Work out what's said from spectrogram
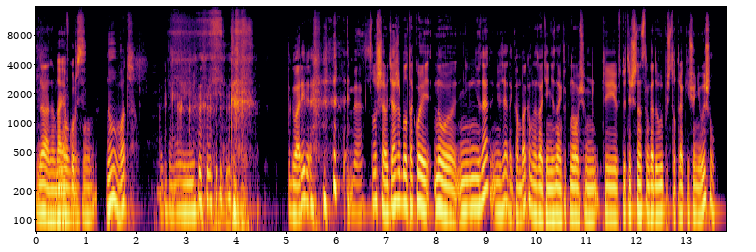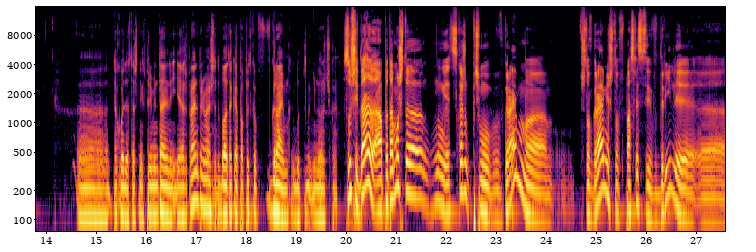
Да, там Да, я в курсе. такого. Ну вот, как-то мы и поговорили. Да. Слушай, а у тебя же был такой, ну, не, не знаю, нельзя это камбэком назвать, я не знаю как, но, в общем, ты в 2016 году выпустил трек, еще не вышел. Э, такой достаточно экспериментальный. Я же правильно понимаю, что это была такая попытка в грайм, как будто бы немножечко. Слушай, да, а потому что, ну, я тебе скажу, почему в Грайм, э, что в Грайме, что впоследствии в Дриле э,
